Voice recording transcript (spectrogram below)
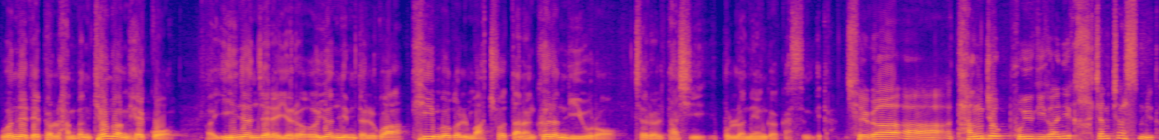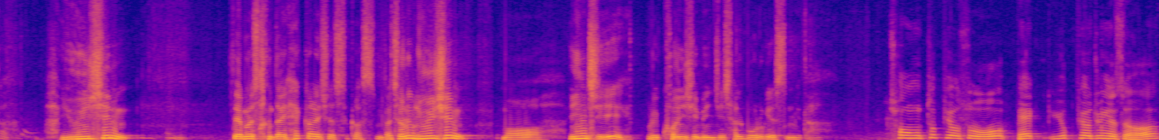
원내대표를 한번 경험했고 어, 2년 전에 여러 의원님들과 팀워크를 맞추었다는 그런 이유로 저를 다시 불러낸 것 같습니다. 제가 아, 당적 보유 기간이 가장 짧습니다. 윤심 때문에 상당히 헷갈리셨을 것 같습니다. 저는 윤심 뭐 인지 우리 권심인지 잘 모르겠습니다. 총 투표수 106표 중에서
